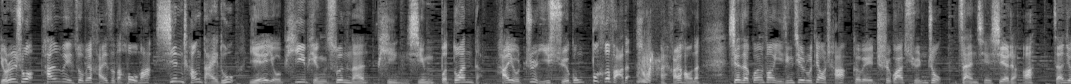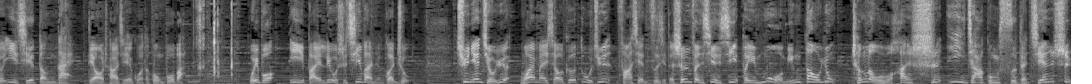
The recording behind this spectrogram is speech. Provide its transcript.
有人说潘卫作为孩子的后妈心肠歹毒，也有批评孙楠品行不端的，还有质疑学宫不合法的。哎，还好呢，现在官方已经介入调查，各位吃瓜群众暂且歇着啊，咱就一起等待调查结果的公布吧。微博一百六十七万人关注。去年九月，外卖小哥杜军发现自己的身份信息被莫名盗用，成了武汉十一家公司的监视。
